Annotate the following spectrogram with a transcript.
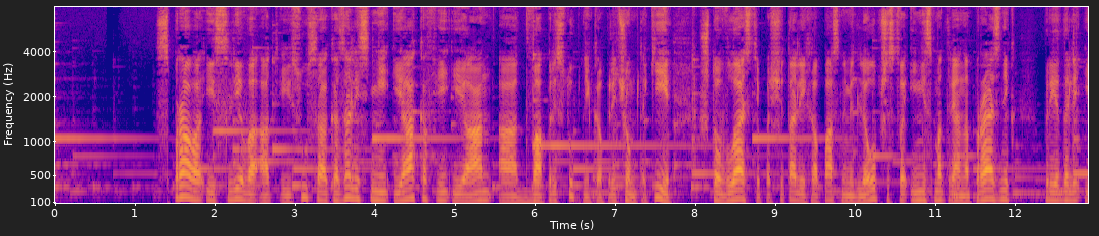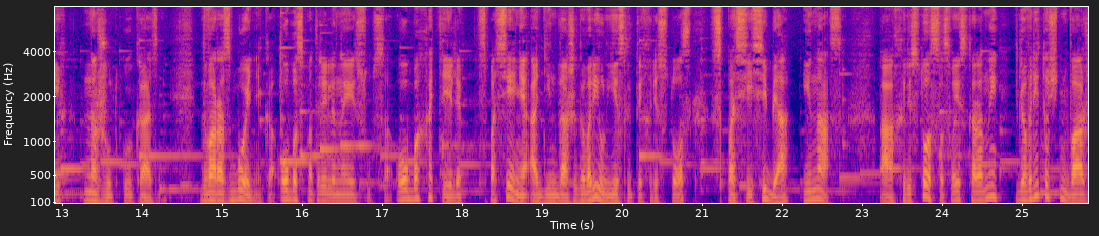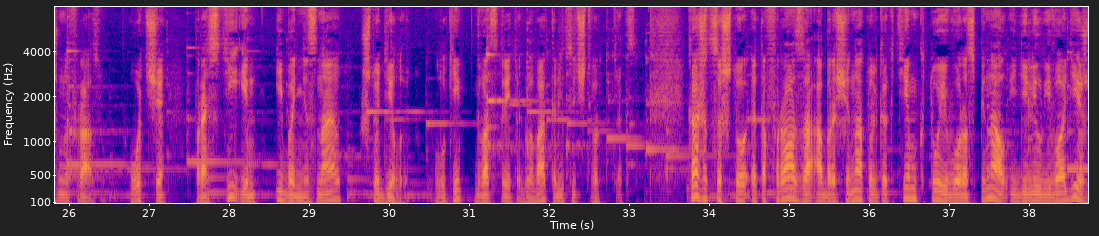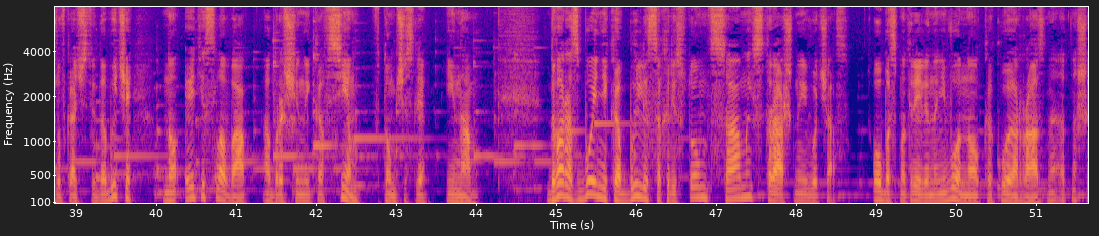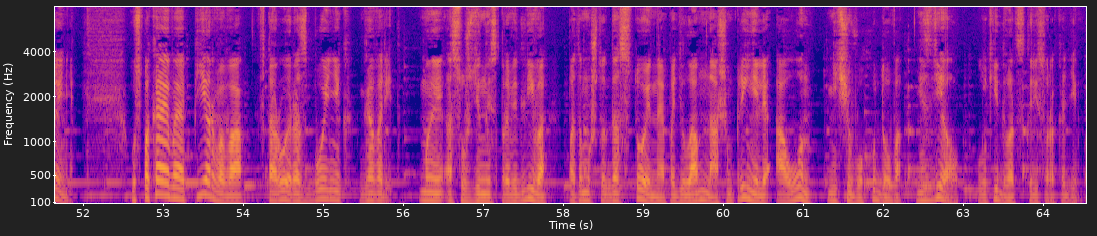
Справа и слева от Иисуса оказались не Иаков и Иоанн, а два преступника, причем такие, что власти посчитали их опасными для общества и, несмотря на праздник, предали их на жуткую казнь. Два разбойника, оба смотрели на Иисуса, оба хотели спасения. Один даже говорил, если ты Христос, спаси себя и нас. А Христос со своей стороны говорит очень важную фразу. «Отче, прости им, ибо не знают, что делают». Луки, 23 глава, 34 текст. Кажется, что эта фраза обращена только к тем, кто его распинал и делил его одежду в качестве добычи, но эти слова обращены ко всем, в том числе и нам. Два разбойника были со Христом в самый страшный его час. Оба смотрели на него, но какое разное отношение. Успокаивая первого, второй разбойник говорит – мы осуждены справедливо, потому что достойное по делам нашим приняли, а он ничего худого не сделал. Луки 23:41.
